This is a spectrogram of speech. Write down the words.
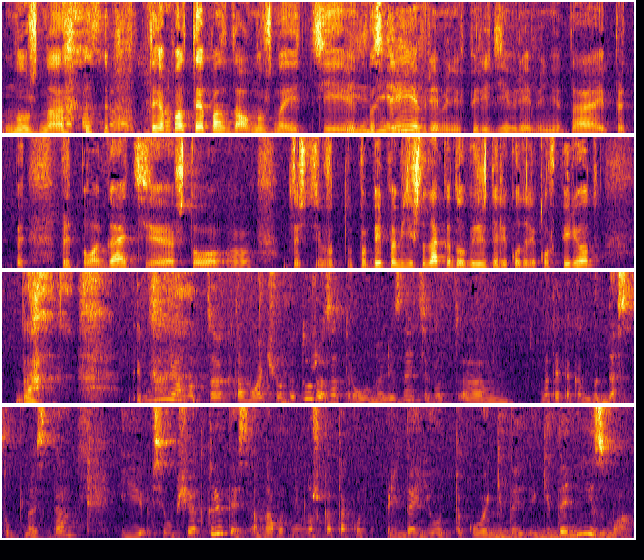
нужно... Ты опоздал. ты, опоздал. Нужно идти впереди. быстрее времени, впереди времени, да, и пред, предполагать, э, что... Э, то есть вот победишь тогда, когда убежишь далеко-далеко вперед, да. Ну, меня вот э, к тому, о чем вы тоже затронули, знаете, вот, эм, вот это как бы доступность, да, и всеобщая открытость, она вот немножко так вот придает такого гедонизма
